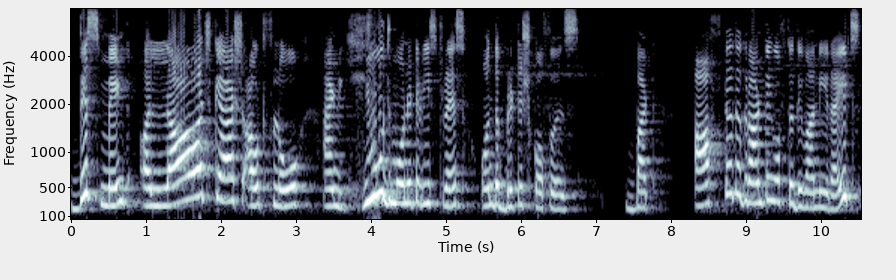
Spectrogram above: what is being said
This meant a large cash outflow and huge monetary stress on the British coffers. But after the granting of the Diwani rights,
